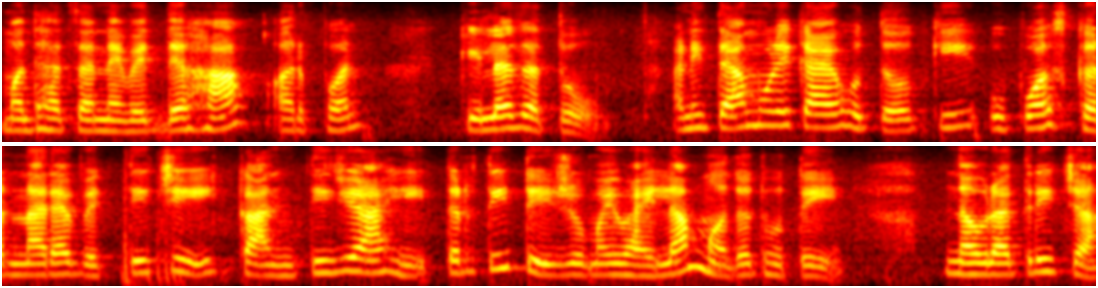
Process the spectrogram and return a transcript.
मधाचा नैवेद्य हा अर्पण केला जातो. आणि त्यामुळे काय होतं की उपवास करणाऱ्या व्यक्तीची कांती जी आहे तर ती तेजोमय व्हायला मदत होते. नवरात्रीच्या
